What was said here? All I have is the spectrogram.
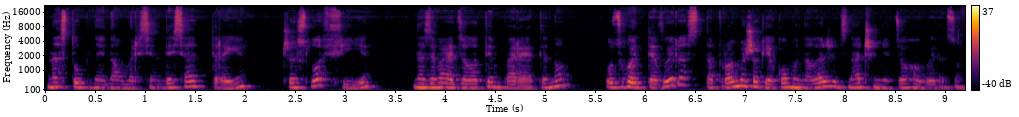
Наступний номер 73. Число Фі називають золотим перетином. Узгодьте вираз та проміжок, якому належить значення цього виразу.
